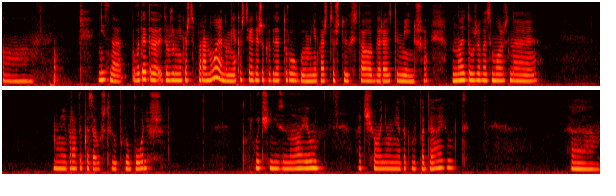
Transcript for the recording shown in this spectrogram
А, Не знаю, вот это, это уже, мне кажется, паранойя, но мне кажется, я даже когда трогаю, мне кажется, что их стало гораздо меньше. Но это уже, возможно... Ну, мне правда казалось, что их было больше. Короче, не знаю, а чё они у меня так выпадают. Эм,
